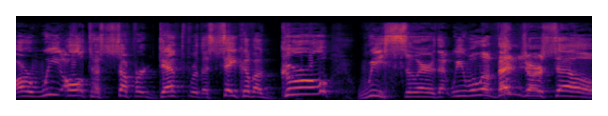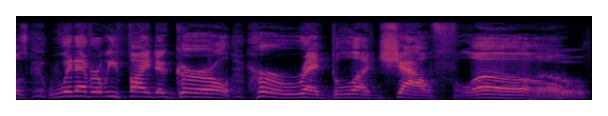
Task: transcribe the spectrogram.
are we all to suffer death for the sake of a girl? We swear that we will avenge ourselves whenever we find a girl. Her red blood shall flow. Oh.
